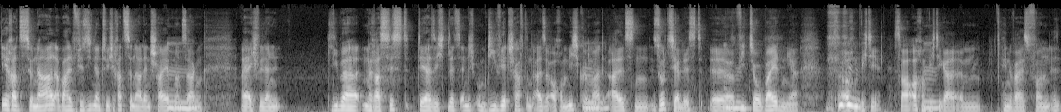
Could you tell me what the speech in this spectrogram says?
irrational, aber halt für sie natürlich rational entscheiden mhm. und sagen, äh, ich will dann lieber ein Rassist, der sich letztendlich um die Wirtschaft und also auch um mich kümmert, mhm. als ein Sozialist äh, mhm. wie Joe Biden, ja. Das war auch ein, wichtig, das war auch ein mhm. wichtiger ähm, Hinweis von äh,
